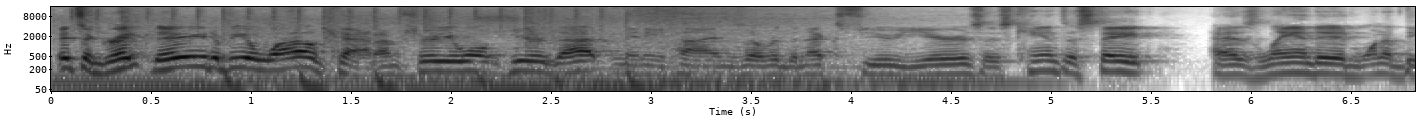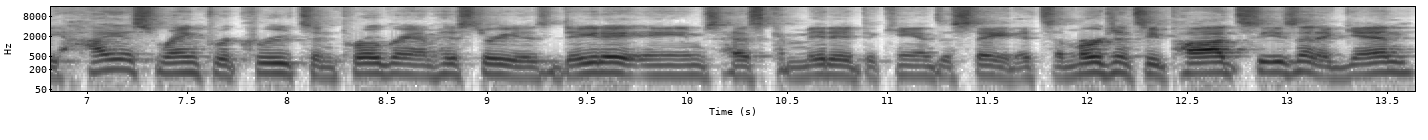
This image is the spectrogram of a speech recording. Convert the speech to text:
It's a great day to be a Wildcat. I'm sure you won't hear that many times over the next few years as Kansas State has landed one of the highest ranked recruits in program history as Dai Dai Ames has committed to Kansas State. It's emergency pod season. Again,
